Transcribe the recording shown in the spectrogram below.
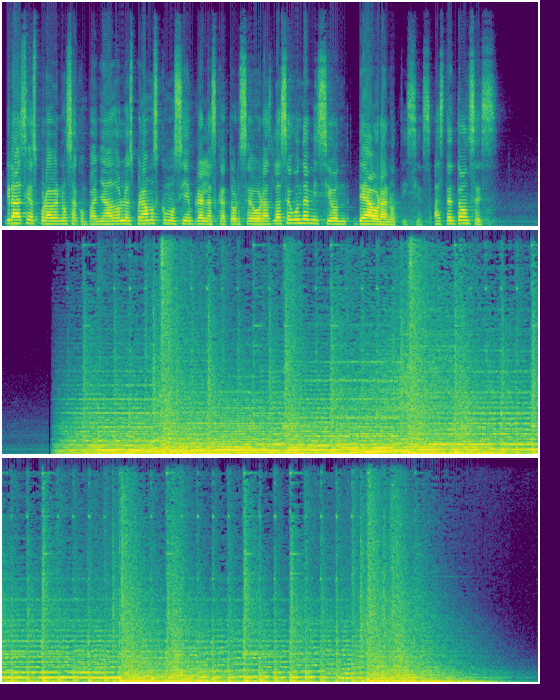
Gracias por habernos acompañado. Lo esperamos como siempre a las 14 horas, la segunda emisión de Ahora Noticias. Hasta entonces.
